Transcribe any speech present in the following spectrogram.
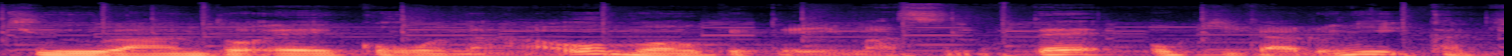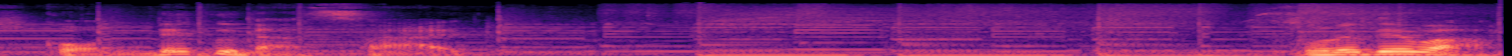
Q&A コーナーを設けていますのでお気軽に書き込んでくださいそれでは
